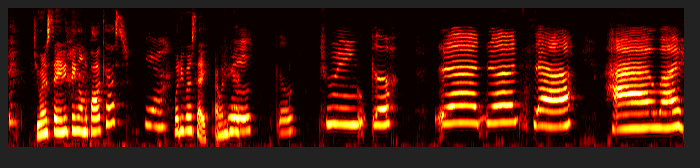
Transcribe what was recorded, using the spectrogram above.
Do you want to say anything on the podcast? Yeah. What do you want to say? I want to hear it. Twinkle, twinkle, little star, how I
